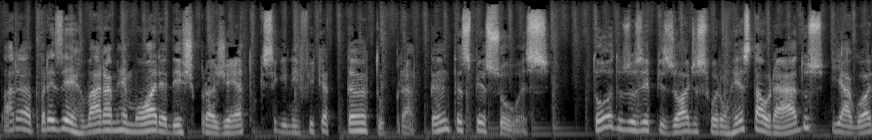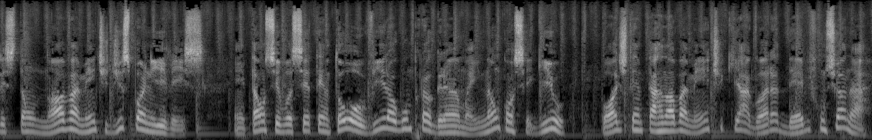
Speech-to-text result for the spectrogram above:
para preservar a memória deste projeto que significa tanto para tantas pessoas. Todos os episódios foram restaurados e agora estão novamente disponíveis. Então, se você tentou ouvir algum programa e não conseguiu, pode tentar novamente que agora deve funcionar.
